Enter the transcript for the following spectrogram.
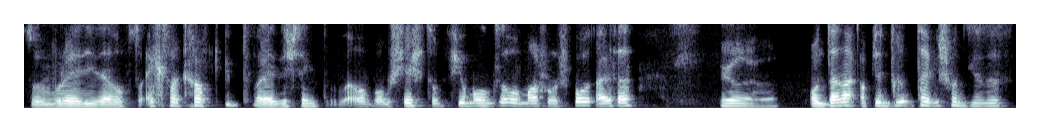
so, wo der dir dann noch so extra Kraft gibt, weil er sich denkt, warum stehst du um vier Uhr morgens auf, mach schon Sport, Alter, Ja, ja. und danach, ab dem dritten Tag ist schon dieses,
